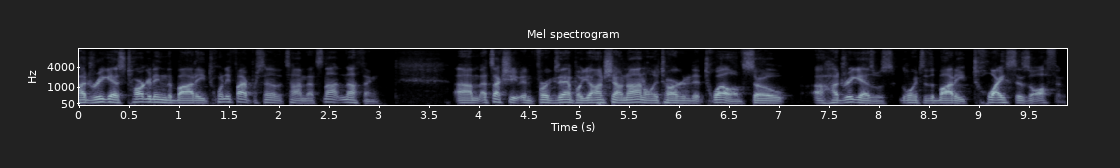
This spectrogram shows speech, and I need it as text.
Rodriguez targeting the body 25% of the time. That's not nothing. Um, that's actually, and for example, Yan Xiaonan only targeted at 12. So uh, Rodriguez was going to the body twice as often.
